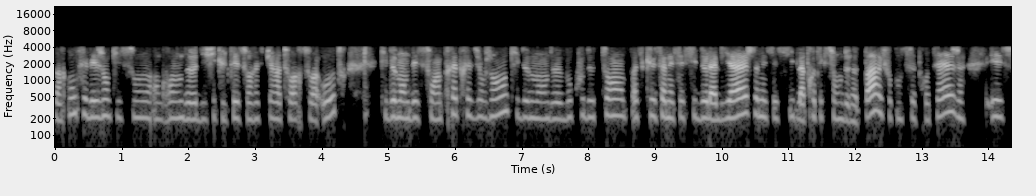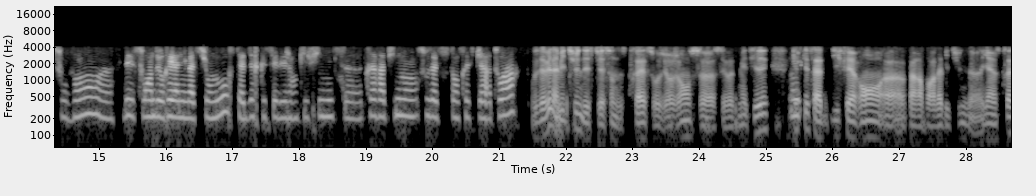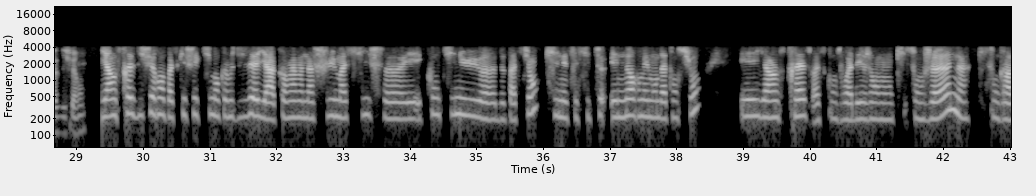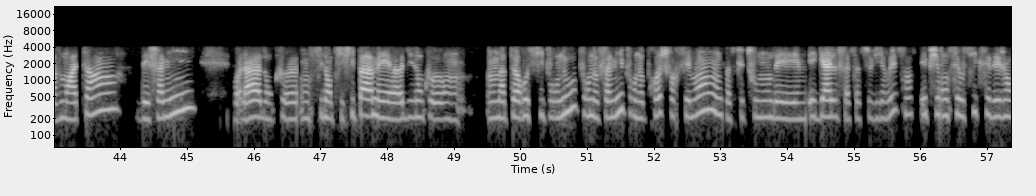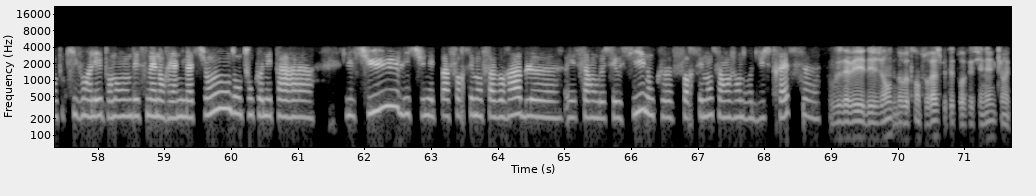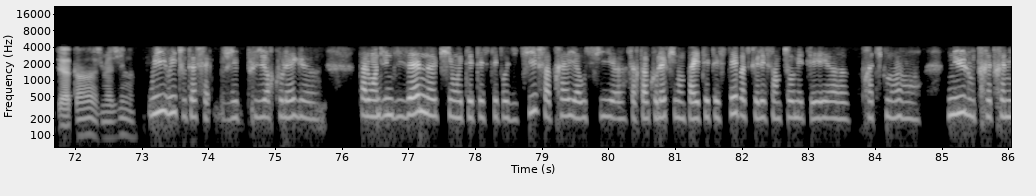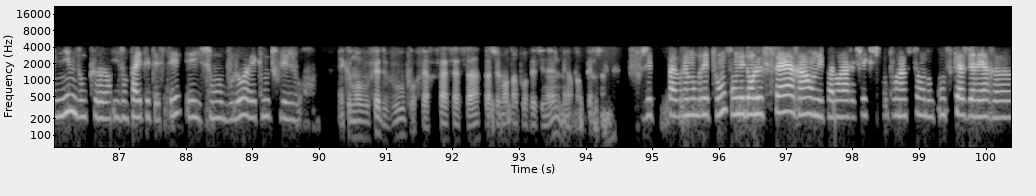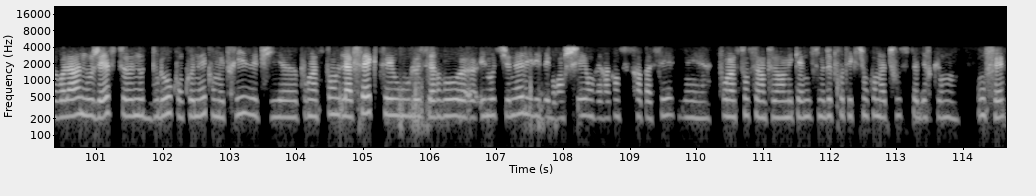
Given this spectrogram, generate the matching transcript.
Par contre, c'est des gens qui sont en grande difficulté, soit respiratoire, soit autre, qui demandent des soins très très urgents, qui demandent beaucoup de temps parce que ça nécessite de l'habillage, ça nécessite de la protection de notre part, il faut qu'on se protège, et souvent euh, des soins de réanimation lourds, c'est-à-dire que c'est des gens qui finissent euh, très rapidement sous assistance respiratoire vous avez l'habitude des situations de stress aux urgences, euh, c'est votre métier. Qu'est-ce que ça a de différent euh, par rapport à d'habitude Il y a un stress différent? Il y a un stress différent parce qu'effectivement, comme je disais, il y a quand même un afflux massif euh, et continu de patients qui nécessitent énormément d'attention. Et il y a un stress parce qu'on voit des gens qui sont jeunes, qui sont gravement atteints, des familles. Voilà, donc on s'identifie pas, mais disons qu'on on a peur aussi pour nous, pour nos familles, pour nos proches forcément, parce que tout le monde est égal face à ce virus. Hein. Et puis on sait aussi que c'est des gens qui vont aller pendant des semaines en réanimation, dont on ne connaît pas l'issue. L'issue n'est pas forcément favorable, euh, et ça on le sait aussi. Donc euh, forcément ça engendre du stress. Vous avez des gens dans votre entourage peut-être professionnel qui ont été atteints, j'imagine? Oui, oui, tout à fait. J'ai plusieurs collègues euh, pas loin d'une dizaine qui ont été testés positifs. Après, il y a aussi euh, certains collègues qui n'ont pas été testés parce que les symptômes étaient euh, pratiquement nuls ou très très minimes, donc euh, ils n'ont pas été testés et ils sont au boulot avec nous tous les jours. Et comment vous faites vous pour faire face à ça, pas seulement en tant que professionnel, mais en tant que personne. J'ai pas vraiment de réponse. On est dans le faire, hein, on n'est pas dans la réflexion pour l'instant, donc on se cache derrière euh, voilà nos gestes, euh, notre boulot qu'on connaît, qu'on maîtrise, et puis euh, pour l'instant l'affect ou le cerveau émotionnel il est débranché, on verra quand ce sera passé, mais pour l'instant c'est un peu un mécanisme de protection qu'on a tous, c'est-à-dire qu'on on fait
